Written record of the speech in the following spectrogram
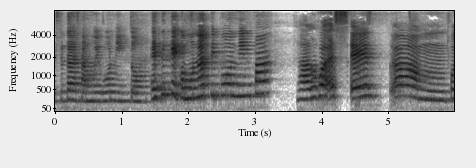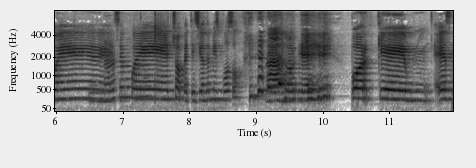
Este también está muy bonito. Este es que como una tipo ninfa. Algo es, es am, fue, ese fue hecho a petición de mi esposo. Ah, ok. Porque es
